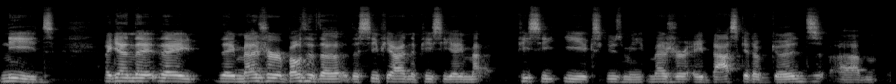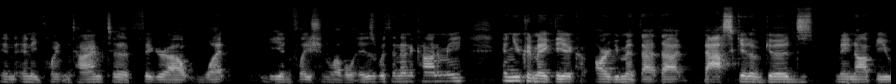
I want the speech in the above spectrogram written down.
needs again, they they they measure both of the the CPI and the PCA PCE, excuse me, measure a basket of goods um, in any point in time to figure out what the inflation level is within an economy. And you could make the argument that that basket of goods may not be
